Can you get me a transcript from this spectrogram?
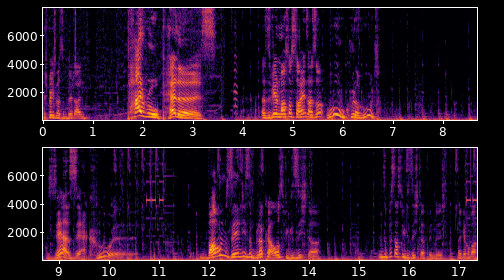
Da spiele ich mal so ein Bild ein. Pyro Palace! Also wir in Maus Science, also. Uh, cooler Hut. Sehr, sehr cool. Warum sehen diese Blöcke aus wie Gesichter? Sehen so ein bisschen aus wie Gesichter, finde ich. Na, wie auch immer.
